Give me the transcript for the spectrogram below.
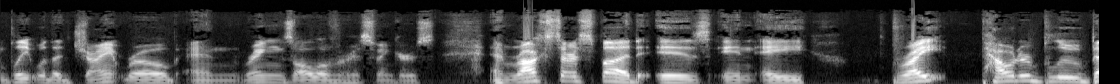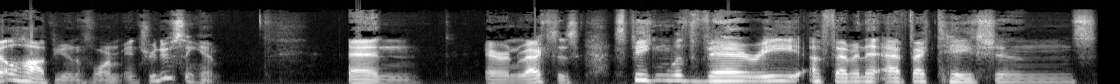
complete with a giant robe and rings all over his fingers. And Rockstar Spud is in a bright powder blue bellhop uniform introducing him. And Aron Rex is speaking with very effeminate affectations.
